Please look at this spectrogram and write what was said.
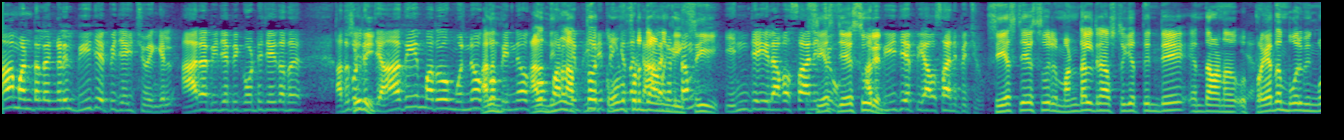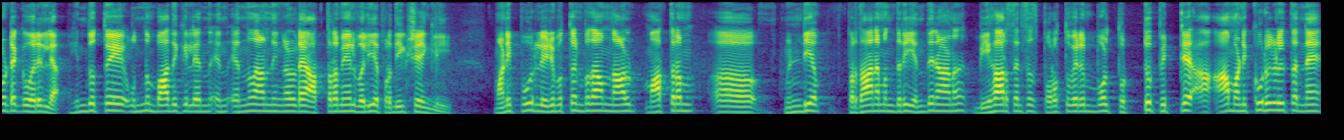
ആ മണ്ഡലങ്ങളിൽ ബി ജെ പി ജയിച്ചുവെങ്കിൽ ആരാ ബി ജെ പിക്ക് വോട്ട് ചെയ്തത്? അതുകൊണ്ട് ജാതിയും മതവും മുന്നോക്കവും പിന്നോക്കവും പറഞ്ഞ് ഇന്ത്യയിൽ അവസാനിച്ചു. ബി ജെ പി അവസാനിപ്പിച്ചു. സി. എസ്. ജയസൂര്യൻ മണ്ഡൽ രാഷ്ട്രീയത്തിന്റെ എന്താണ് പ്രേതം പോലും ഇങ്ങോട്ടേക്ക് വരില്ല. ഹിന്ദുത്വത്തെ ഒന്നും ബാധിക്കില്ല എന്ന് എന്ന് എന്നതാണ് നിങ്ങളുടെ അത്രമേൽ വലിയ പ്രതീക്ഷയെങ്കിൽ. മണിപ്പൂരിൽ എഴുപത്തൊൻപതാം നാൾ മാത്രം മിണ്ടിയ പ്രധാനമന്ത്രി എന്തിനാണ് ബീഹാർ സെൻസസ് പുറത്തു വരുമ്പോൾ തൊട്ടുപിറ്റ് ആ- മണിക്കൂറുകളിൽ തന്നെ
